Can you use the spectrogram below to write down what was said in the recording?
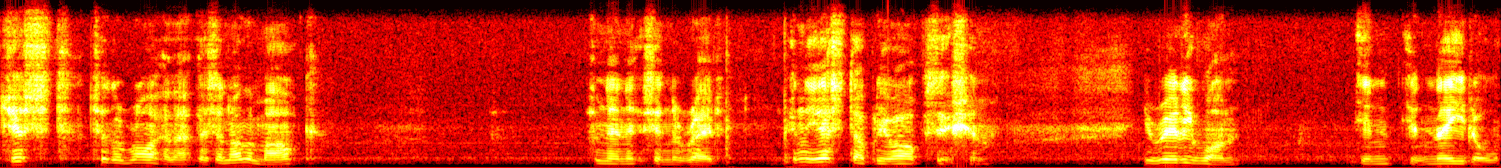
just to the right of that there's another mark and then it's in the red. In the SWR position you really want your, your needle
